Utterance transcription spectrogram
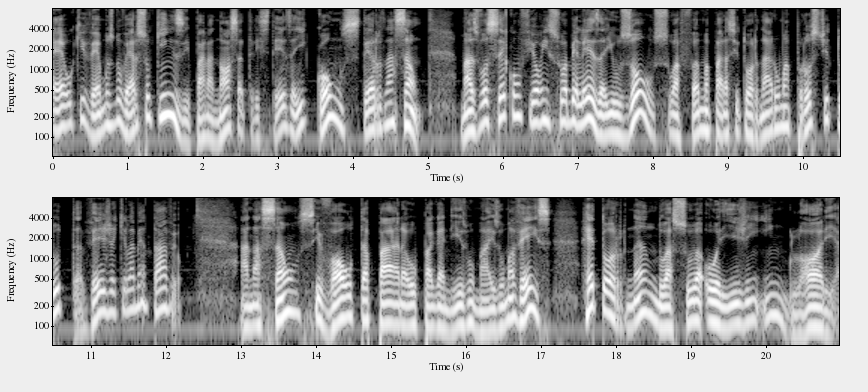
É o que vemos no verso 15, para nossa tristeza e consternação. Mas você confiou em sua beleza e usou sua fama para se tornar uma prostituta. Veja que lamentável. A nação se volta para o paganismo mais uma vez, retornando à sua origem em glória.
